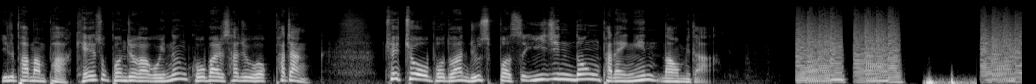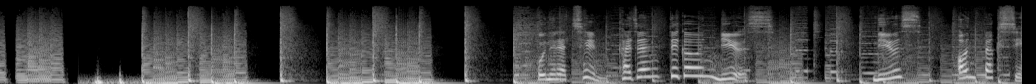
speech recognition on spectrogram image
일파만파 계속 번져가고 있는 고발 사주 의혹 파장 최초 보도한 뉴스버스 이진동 발행인 나옵니다. 오늘 아침 가장 뜨거운 뉴스 뉴스 unboxing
